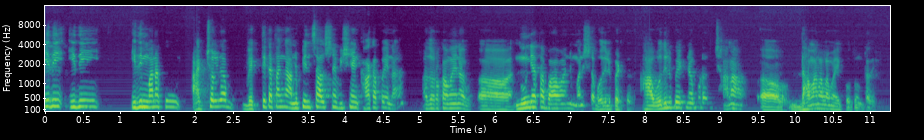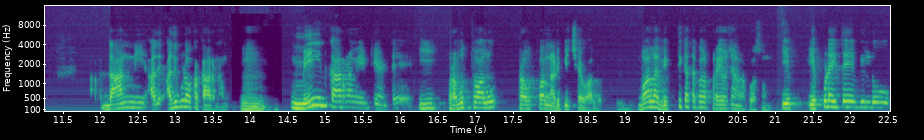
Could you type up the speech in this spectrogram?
ఇది ఇది ఇది మనకు యాక్చువల్గా వ్యక్తిగతంగా అనిపించాల్సిన విషయం కాకపోయినా అది ఒక రకమైన ఆ, న్యూన్యత భావాన్ని మనిషిలో వదిలిపెడుతుంది. ఆ వదిలిపెట్టినప్పుడు అది చాలా ధవనలం అయిపోతుంటది. దాన్ని అది అది కూడా ఒక కారణం. మెయిన్ కారణం ఏంటి అంటే ఈ ప్రభుత్వాలు ప్రభుత్వాలు నడిపించే వాళ్ళు వాళ్ళ వ్యక్తిగత ప్రయోజనాల కోసం. ఎప్- ఎప్పుడైతే వీళ్ళు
